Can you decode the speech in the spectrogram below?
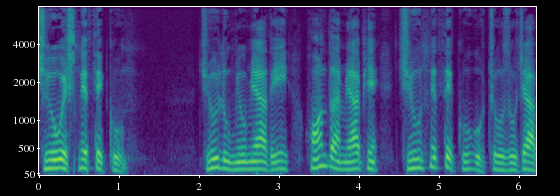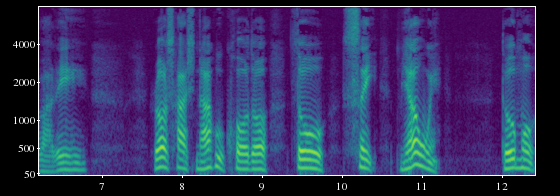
Jewish နှစ်သက်ကူဂျူးလူမျိုးများသည်ဟွန်တန်များဖြင့်ဂျူးနှစ်သက်ကူကိုကြိုဆိုကြပါသည် Ross Hash နာဟုခေါ်သောသိုးစိတ်မြောက်ဝင်သို့မဟုတ်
